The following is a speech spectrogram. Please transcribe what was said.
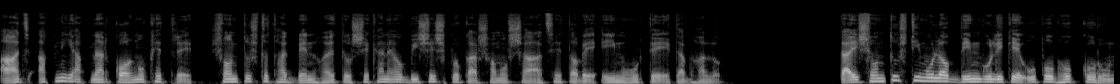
আজ আপনি আপনার কর্মক্ষেত্রে সন্তুষ্ট থাকবেন, হয়তো সেখানেও বিশেষ প্রকার সমস্যা আছে, তবে এই মুহূর্তে এটা ভালো। তাই সন্তুষ্টিমূলক দিনগুলিকে উপভোগ করুন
